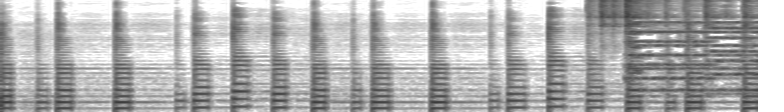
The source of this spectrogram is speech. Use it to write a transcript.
Thank you.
